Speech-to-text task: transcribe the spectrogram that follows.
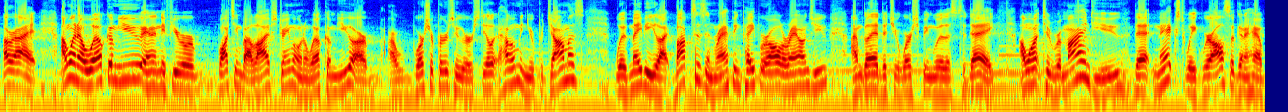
All right. I want to welcome you, and if you're watching by live stream, I want to welcome you, our, our worshipers who are still at home in your pajamas with maybe like boxes and wrapping paper all around you. I'm glad that you're worshiping with us today. I want to remind you that next week we're also going to have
